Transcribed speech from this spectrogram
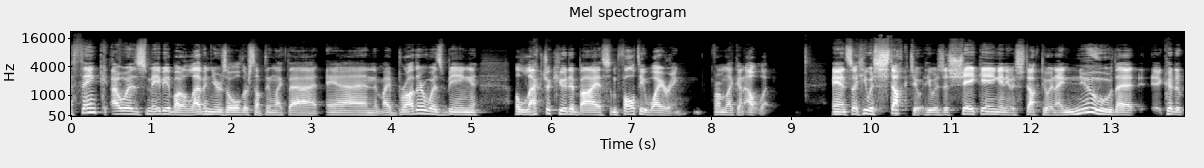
I think I was maybe about 11 years old or something like that, and my brother was being electrocuted by some faulty wiring from like an outlet. And so he was stuck to it. He was just shaking and he was stuck to it. And I knew that it could have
